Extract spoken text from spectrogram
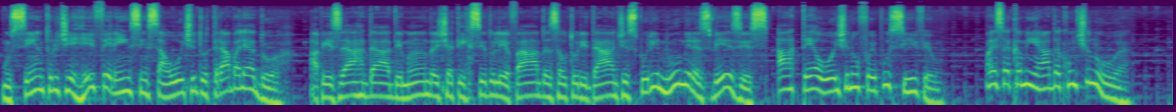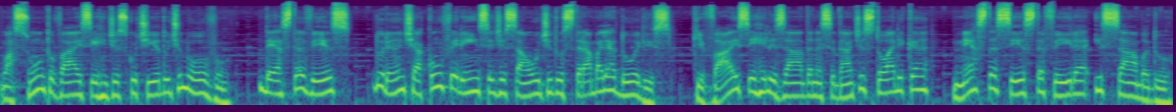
um centro de referência em saúde do trabalhador. Apesar da demanda já ter sido levada às autoridades por inúmeras vezes, até hoje não foi possível. Mas a caminhada continua. O assunto vai ser discutido de novo desta vez durante a Conferência de Saúde dos Trabalhadores, que vai ser realizada na cidade histórica nesta sexta-feira e sábado.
